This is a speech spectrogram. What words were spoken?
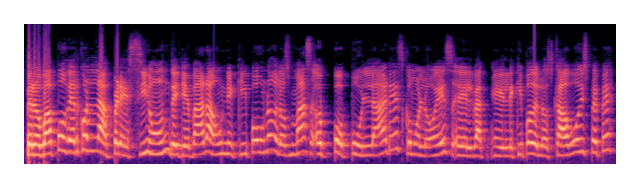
Pero va a poder con la presión de llevar a un equipo, uno de los más eh, populares como lo es el, el equipo de los Cowboys, Pepe.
